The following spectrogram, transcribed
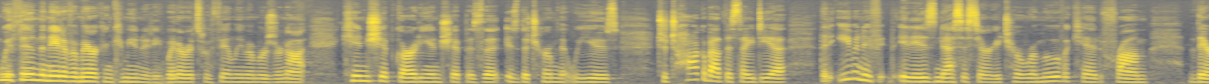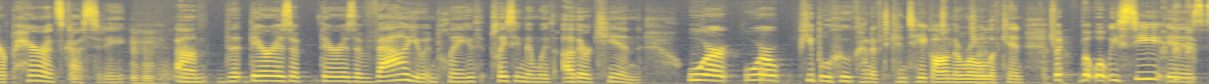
within the Native American community, whether it's with family members or not. Kinship guardianship is the is the term that we use to talk about this idea that even if it is necessary to remove a kid from their parents' custody, um, that there is a there is a value in pla- placing them with other kin. Or, or people who kind of can take on the role of kin. But, but what we see is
